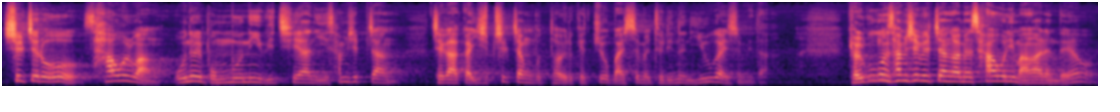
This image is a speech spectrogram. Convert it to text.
실제로 사울 왕 오늘 본문이 위치한 이 30장 제가 아까 27장부터 이렇게 쭉 말씀을 드리는 이유가 있습니다. 결국은 31장 가면 사울이 망하는데요.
